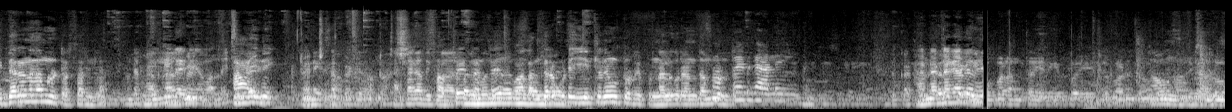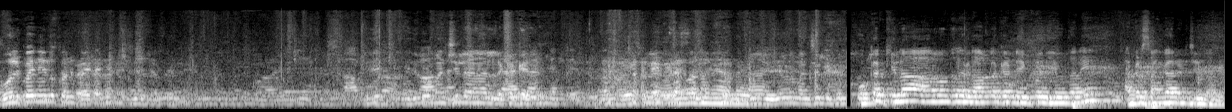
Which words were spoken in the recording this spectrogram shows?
ఇద్దరు. అన్నదమ్ములు ఉంటారు సార్ ఇలా వాళ్ళందరూ ఒకటి ఇంట్లోనే ఉంటారు. ఇప్పుడు నలుగురు అన్నదమ్ములు ఉంటారు. ఇల్లు కొన్ని బయట ఒక కిలో ఆరు వందల గ్రాముల కంటే ఎక్కువ దిగుతుందని అక్కడ సంగారెడ్డి జిల్లాలో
